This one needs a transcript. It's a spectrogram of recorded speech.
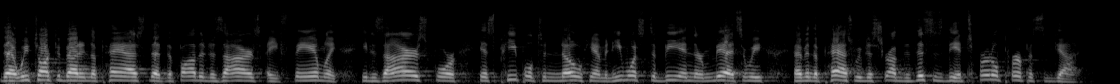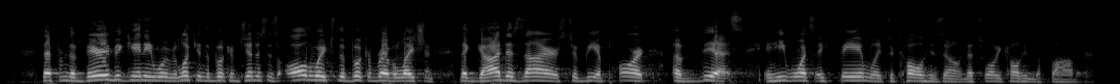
That we've talked about in the past that the Father desires a family. He desires for His people to know Him, and He wants to be in their midst. And we have in the past, we've described that this is the eternal purpose of God. That from the very beginning, when we look in the book of Genesis all the way to the book of Revelation, that God desires to be a part of this, and He wants a family to call His own. That's why we call Him the Father.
